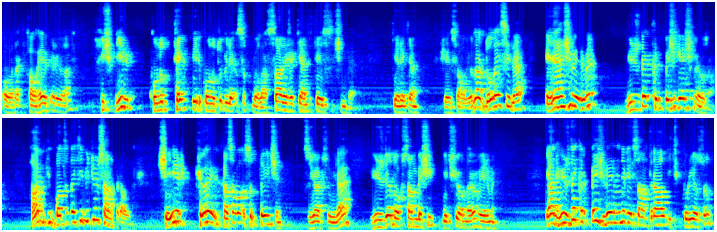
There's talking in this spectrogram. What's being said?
olarak havaya veriyorlar. Hiçbir konut, tek bir konutu bile ısıtmıyorlar. Sadece kendi tesis içinde gereken şey sağlıyorlar. Dolayısıyla enerji verimi %45'i geçmiyor o zaman. Halbuki batıdaki bütün santrallar, şehir, köy, kasaba ısıttığı için sıcak suyla %95'i geçiyor onların verimi. Yani %45 verimli bir santral kuruyorsun.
